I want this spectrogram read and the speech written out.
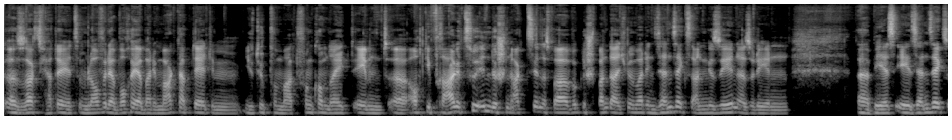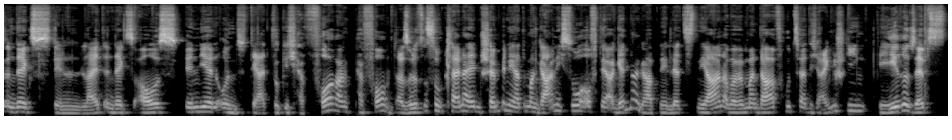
äh, sagst, ich hatte jetzt im Laufe der Woche ja bei dem Marktupdate im YouTube-Format von Comdirect eben äh, auch die Frage zu indischen Aktien. Das war wirklich spannend, da habe ich mir mal den Sensex angesehen, also den äh, BSE Sensex Index, den Light Index aus Indien und der hat wirklich hervorragend performt. Also das ist so ein kleiner Hidden Champion, den hatte man gar nicht so auf der Agenda gehabt in den letzten Jahren, aber wenn man da frühzeitig eingestiegen wäre, selbst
